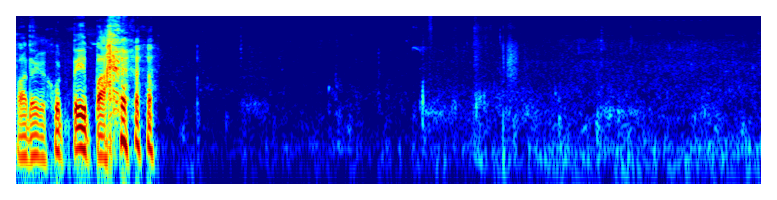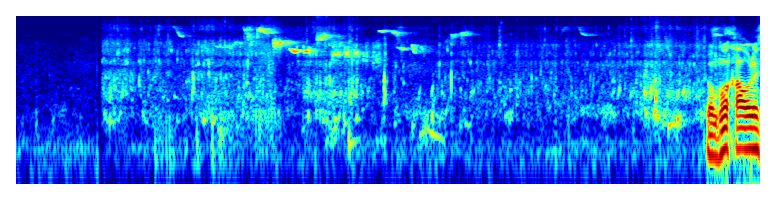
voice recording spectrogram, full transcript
ปลาได้กับคนเต้ปลาถ่วมหัวเข่าเลย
